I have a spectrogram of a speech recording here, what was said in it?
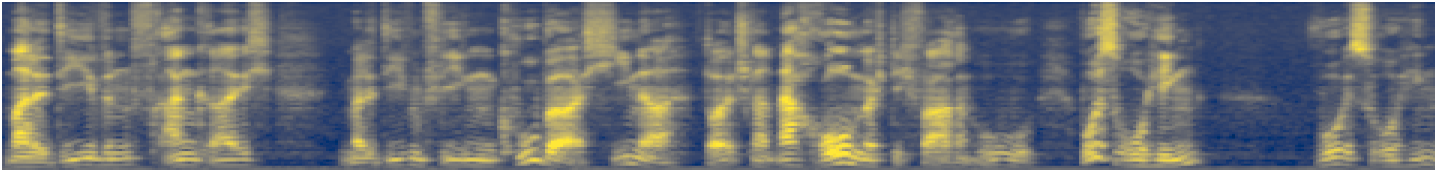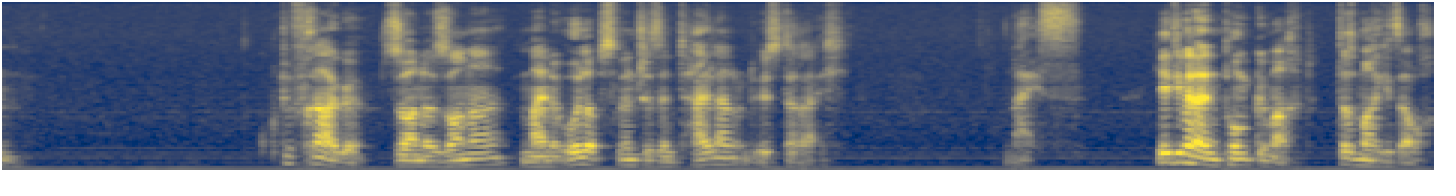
Malediven, Frankreich, Malediven fliegen, Kuba, China, Deutschland, nach Rom möchte ich fahren. Uh, wo ist Rohing? Wo ist Rohing? Gute Frage. Sonne, Sonne. Meine Urlaubswünsche sind Thailand und Österreich. Nice. Hier hat jemand einen Punkt gemacht. Das mache ich jetzt auch.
